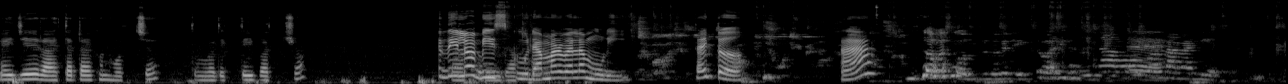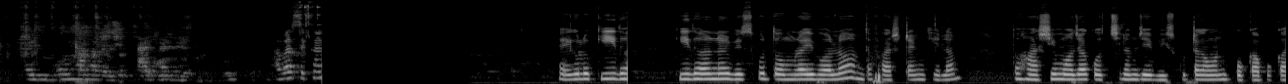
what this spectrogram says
এই যে রায়তাটা এখন হচ্ছে তোমরা দেখতেই পাচ্ছ। দিল বিস্কুট আমার বেলা মুড়ি তাই তো? হ্যাঁ? আবার সেখানে এগুলো কি কি ধরনের বিস্কুট তোমরাই বলো আমি তো ফার্স্ট টাইম খেলাম। তো হাসি মজা করছিলাম যে বিস্কুটটা কেমন পোকা পোকা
